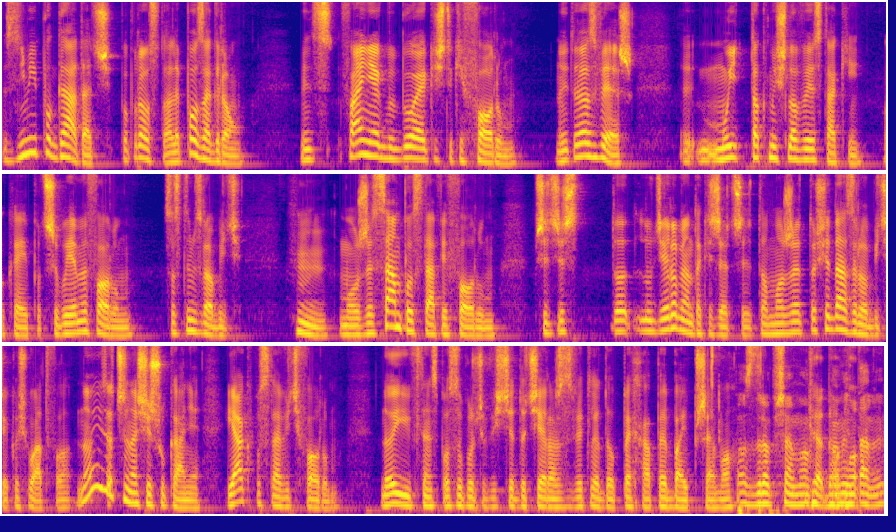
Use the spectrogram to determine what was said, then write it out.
z nimi pogadać po prostu, ale poza grą. Więc fajnie jakby było jakieś takie forum. No i teraz wiesz, mój tok myślowy jest taki, ok, potrzebujemy forum. Co z tym zrobić? Hmm, może sam postawię forum. Przecież to ludzie robią takie rzeczy, to może to się da zrobić jakoś łatwo. No i zaczyna się szukanie. Jak postawić forum? No i w ten sposób oczywiście docierasz zwykle do PHP by Przemo. Pozdro Przemo, Wiadomo. pamiętamy.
